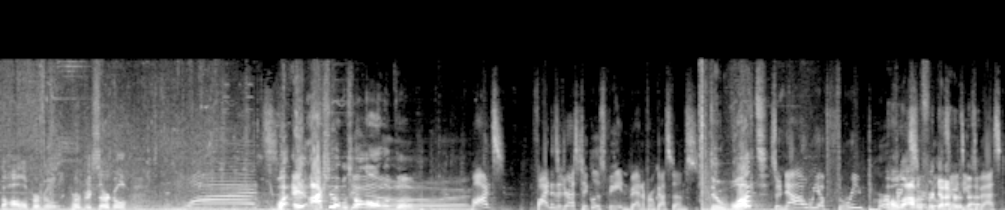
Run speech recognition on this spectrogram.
The hollow purple perfect circle. What? What? It actually almost got all of them. Mods, find his address, tickle his feet, and ban him from customs. Dude, what? So now we have three perfect Hold on, I'm gonna forget I heard teams the that. best.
